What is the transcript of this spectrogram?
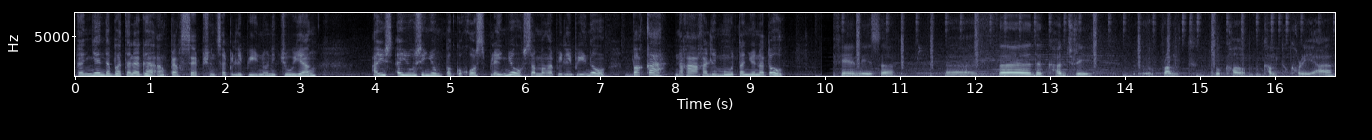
Ganyan na ba talaga ang perception sa Pilipino ni Chuyang? Ayus-ayusin yung pagko-cosplay nyo sa mga Pilipino. Baka nakakalimutan nyo na to. Philippines is a uh, third country from t- to co- come to Korea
